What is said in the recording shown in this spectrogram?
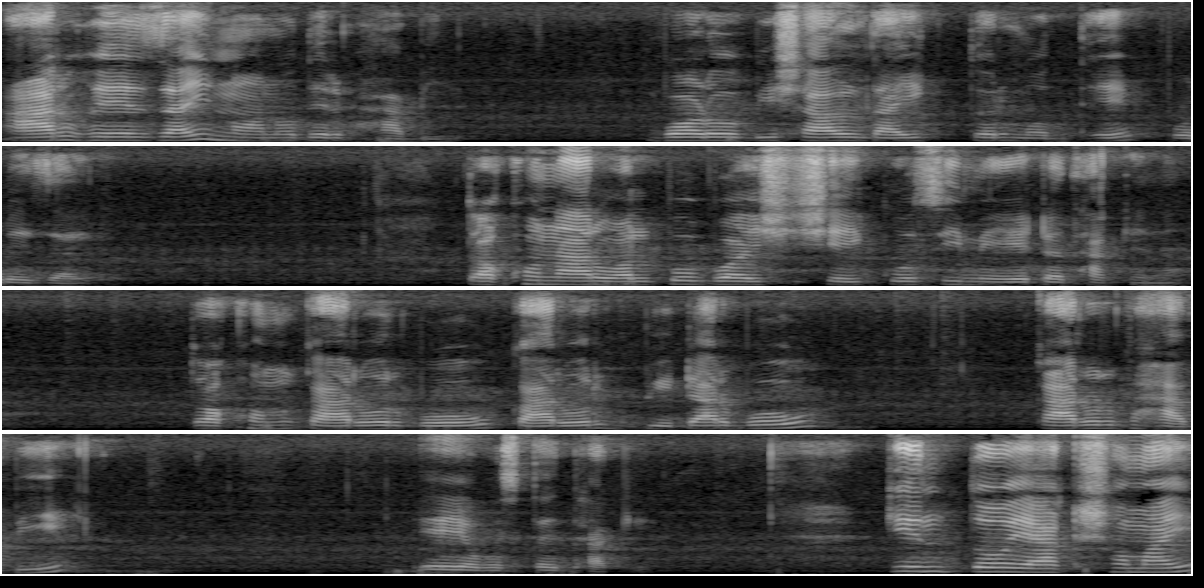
আর হয়ে যায় ননদের ভাবি। বড় বিশাল দায়িত্বর মধ্যে পড়ে যায়। তখন আর অল্প বয়সী সেই কচি মেয়েটা থাকে না। তখন কারোর বউ, কারোর বিটার বউ, কারোর ভাবি এই অবস্থায় থাকি। কিন্তু এক সময়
